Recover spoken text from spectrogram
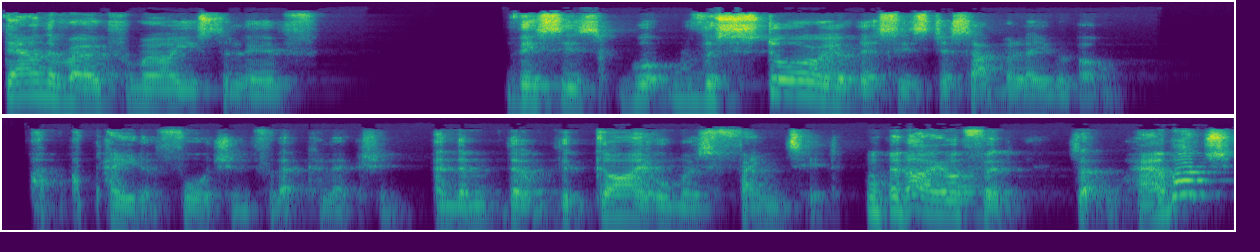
down the road from where I used to live. This is what the story of this is just unbelievable. I, I paid a fortune for that collection, and the, the the guy almost fainted when I offered. So how much?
